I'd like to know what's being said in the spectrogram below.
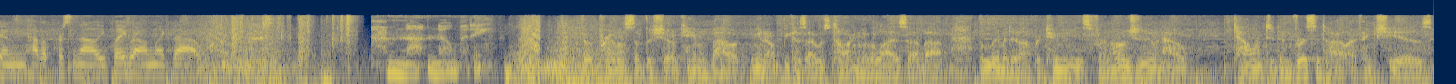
and have a personality playground like that. I'm not nobody. The premise of the show came about, you know, because I was talking with Eliza about the limited opportunities for an ingenue and how talented and versatile I think she is.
